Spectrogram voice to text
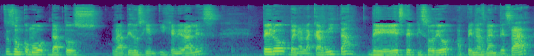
Estos son como datos rápidos y generales. Pero bueno, la carnita de este episodio apenas va a empezar.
